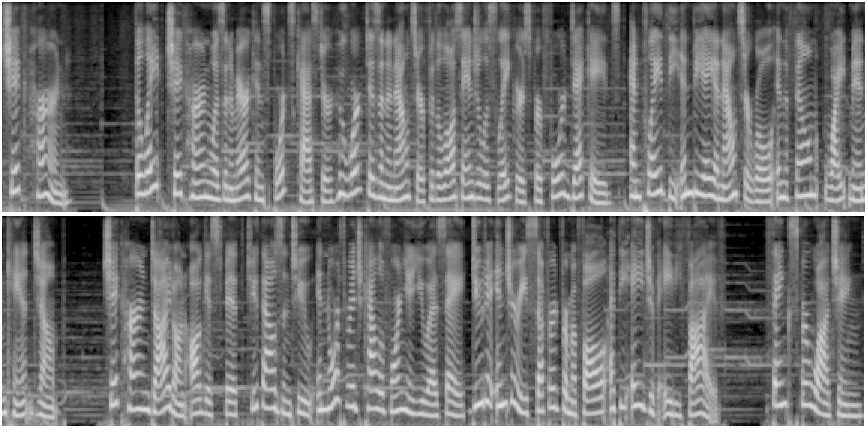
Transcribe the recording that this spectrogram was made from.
Chick Hearn. The late Chick Hearn was an American sportscaster who worked as an announcer for the Los Angeles Lakers for four decades and played the NBA announcer role in the film White Men Can't Jump. Chick Hearn died on August 5, 2002, in Northridge, California, USA, due to injuries suffered from a fall at the age of 85. Thanks for watching.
